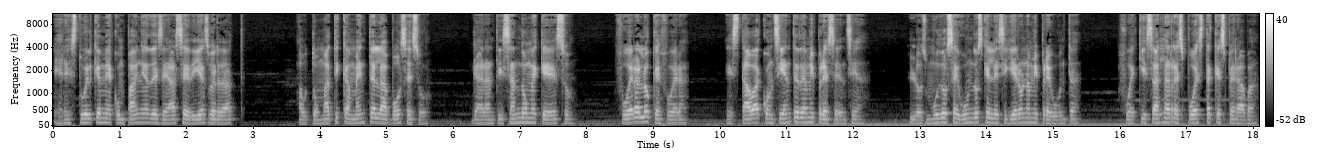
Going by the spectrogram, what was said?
Eres tú el que me acompaña desde hace días, ¿verdad? Automáticamente la voz cesó, garantizándome que eso, fuera lo que fuera, estaba consciente de mi presencia. Los mudos segundos que le siguieron a mi pregunta fue quizás la respuesta que esperaba,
